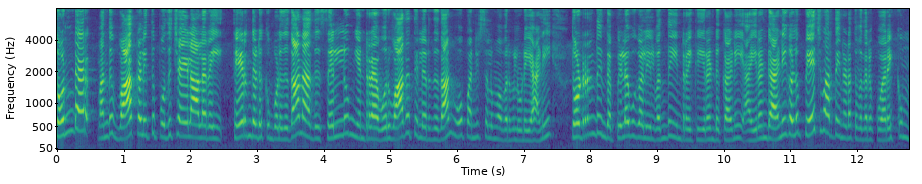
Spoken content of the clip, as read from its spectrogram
தொண்டர் வந்து வாக்களித்து பொதுச் செயலாளரை தேர்ந்தெடுக்கும் பொழுதுதான் அது செல்லும் என்ற ஒரு வாதத்திலிருந்து தான் ஓ பன்னீர்செல்வம் அவர்களுடைய அணி தொடர்ந்து இந்த பிளவுகளில் வந்து இன்றைக்கு இரண்டு கணி இரண்டு அணிகளும் பேச்சுவார்த்தை நடத்துவதற்கு வரைக்கும்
